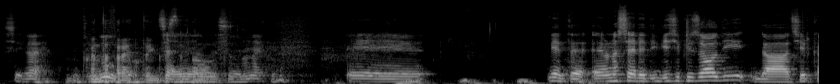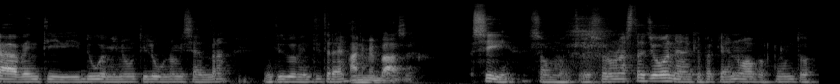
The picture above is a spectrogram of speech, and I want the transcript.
Sì, vabbè. Quanta introduco. fretta in questa Cioè, parola. adesso non è che... E... Niente, è una serie di 10 episodi da circa 22 minuti l'uno, mi sembra. 22-23. Anime base. Sì, insomma, c'è solo una stagione, anche perché è nuova, appunto.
